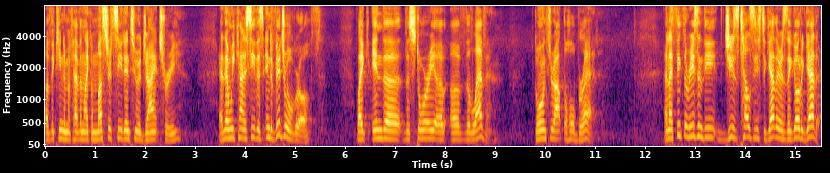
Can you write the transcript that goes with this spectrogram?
of the kingdom of heaven, like a mustard seed into a giant tree. And then we kind of see this individual growth, like in the, the story of, of the leaven, going throughout the whole bread. And I think the reason the, Jesus tells these together is they go together.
